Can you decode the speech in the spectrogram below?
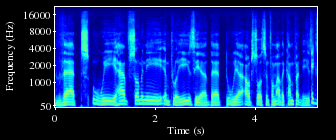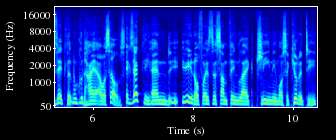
That we have so many employees here that we are outsourcing from other companies Exactly. that we could hire ourselves. Exactly. And, you know, for instance, something like cleaning or security,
